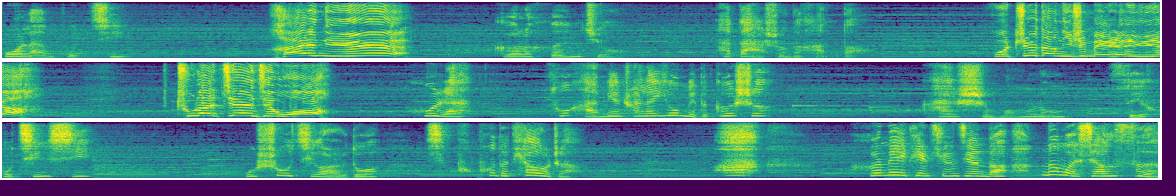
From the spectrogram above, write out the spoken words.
波澜不惊，海女。隔了很久，他大声的喊道：“我知道你是美人鱼啊，出来见见我！”忽然，从海面传来优美的歌声，开始朦胧，随后清晰。我竖起耳朵，心砰砰的跳着。啊，和那天听见的那么相似。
